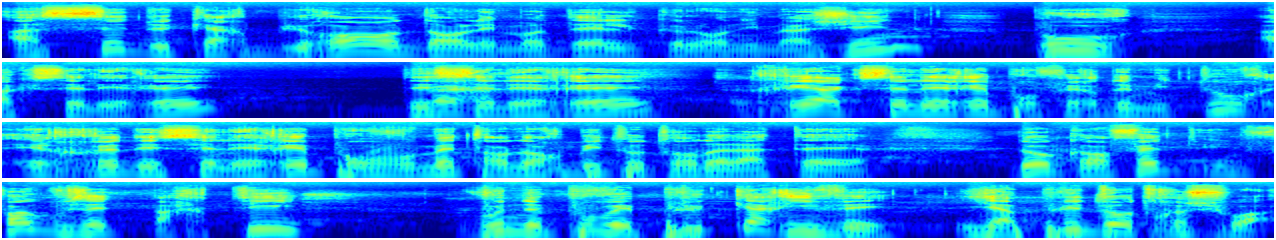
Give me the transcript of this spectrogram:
assez de carburant dans les modèles que l'on imagine pour accélérer, décélérer, réaccélérer pour faire demi-tour et redécélérer pour vous mettre en orbite autour de la Terre. Donc en fait, une fois que vous êtes parti, vous ne pouvez plus qu'arriver. Il n'y a plus d'autre choix.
